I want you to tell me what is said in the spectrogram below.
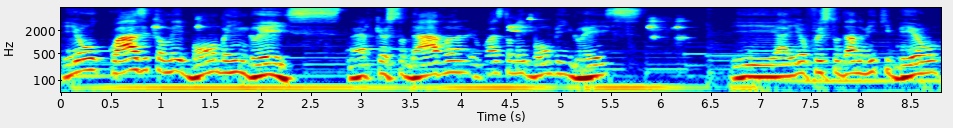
eu quase tomei bomba em inglês, né? Porque eu estudava, eu quase tomei bomba em inglês. E aí eu fui estudar no Ikebel.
